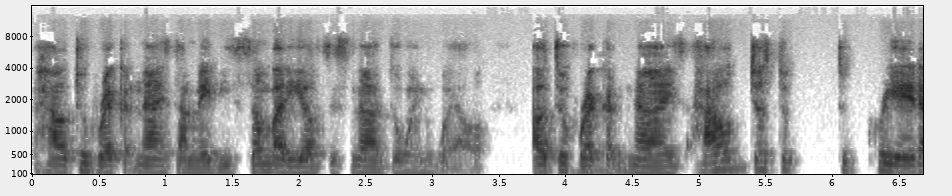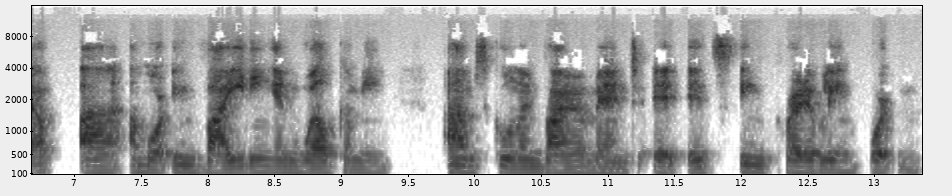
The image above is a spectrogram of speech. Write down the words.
how to recognize that maybe somebody else is not doing well how to recognize how just to, to create a, uh, a more inviting and welcoming um, school environment. It, it's incredibly important.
